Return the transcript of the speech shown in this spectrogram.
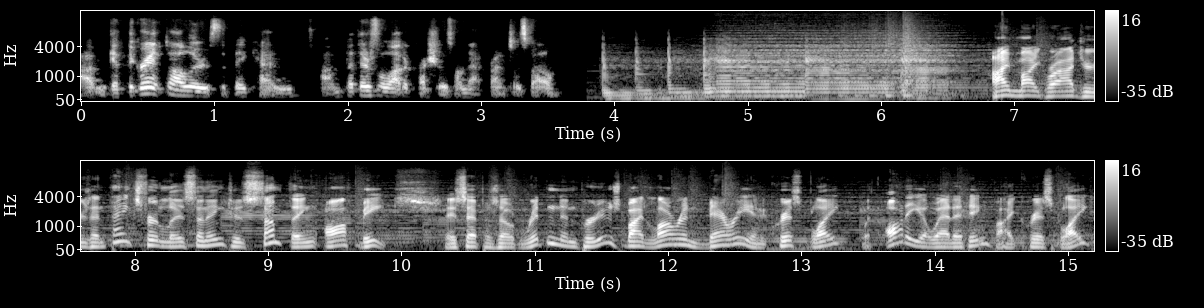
um, get the grant dollars that they can. Um, but there's a lot of pressures on that front as well. I'm Mike Rogers, and thanks for listening to Something Off Beats. This episode written and produced by Lauren Berry and Chris Blake, with audio editing by Chris Blake,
